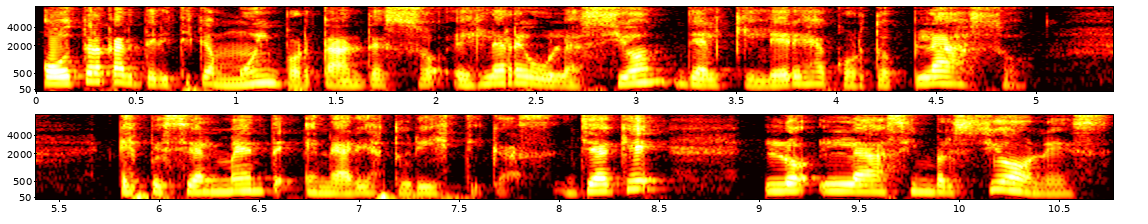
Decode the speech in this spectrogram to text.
Otra característica muy importante es la regulación de alquileres a corto plazo, especialmente en áreas turísticas, ya que las inversiones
